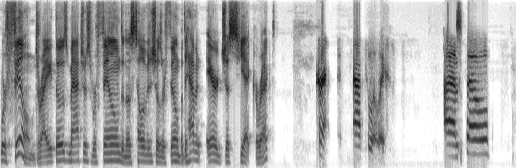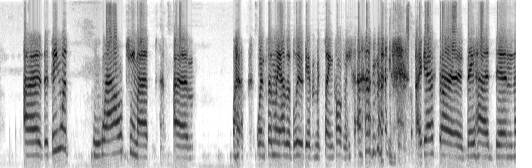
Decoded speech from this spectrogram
were filmed, right? Those matches were filmed and those television shows were filmed, but they haven't aired just yet, correct? Correct. Absolutely. Um, so uh, the thing with WoW came up. Um, when suddenly out of the blue, David McLane called me. I guess uh, they had been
